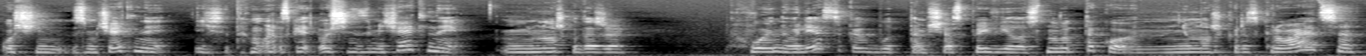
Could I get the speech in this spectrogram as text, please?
очень замечательный, если так можно сказать, очень замечательный. Немножко даже хвойного леса как будто там сейчас появилось. Ну, вот такое, немножко раскрывается.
